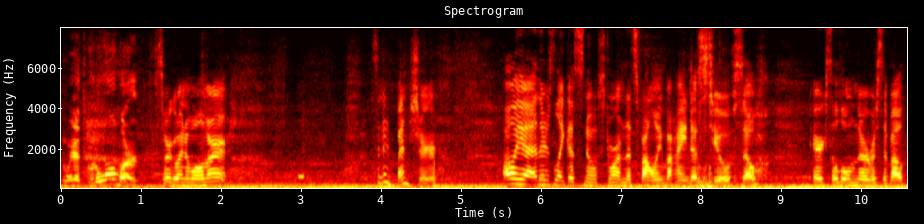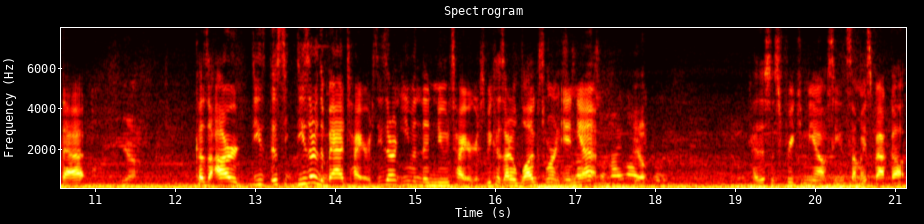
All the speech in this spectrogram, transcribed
So we had to go to Walmart. So we're going to Walmart. It's an adventure. Oh yeah, and there's like a snowstorm that's following behind us too. So Erik's a little nervous about that Yeah. because our these this, these are the bad tires. These aren't even the new tires because our lugs weren't in yet. Yep. Okay, this is freaking me out seeing semis back up.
